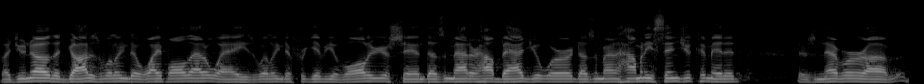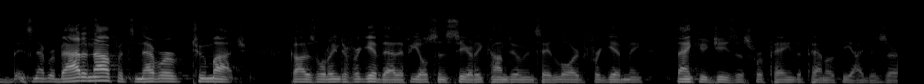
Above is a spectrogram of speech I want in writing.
But you know that God is willing to wipe all that away. He's willing to forgive you of all of your sin. Doesn't matter how bad you were. Doesn't matter how many sins you committed. There's never, uh, it's never bad enough. It's never too much. God is willing to forgive that if you'll sincerely come to Him and say, Lord, forgive me. Thank you, Jesus, for paying the penalty I deserve.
